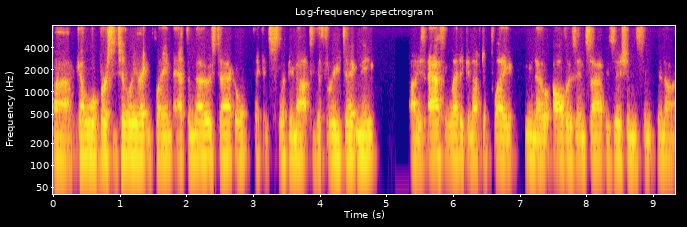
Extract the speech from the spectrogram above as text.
Uh, got a little versatility. They can play him at the nose tackle. They can slip him out to the three technique. Uh, he's athletic enough to play, you know, all those inside positions. And, and uh,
